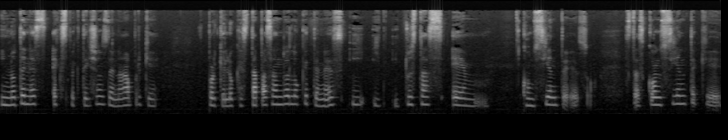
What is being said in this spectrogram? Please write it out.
y no tenés expectations de nada porque porque lo que está pasando es lo que tenés y, y, tú estás em, consciente de eso. Estás consciente que,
